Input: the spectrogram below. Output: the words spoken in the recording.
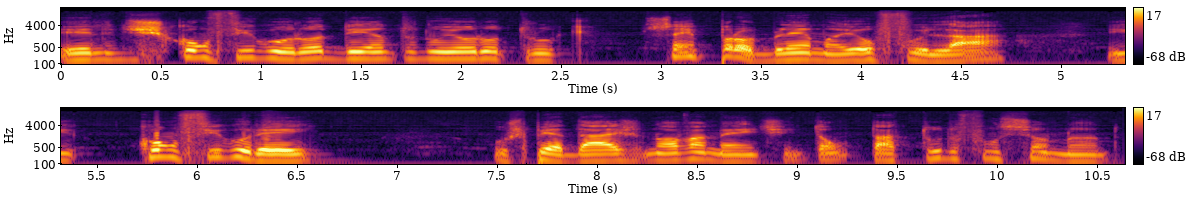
ele desconfigurou dentro do Eurotruck. Sem problema eu fui lá e configurei os pedais novamente. Então tá tudo funcionando.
